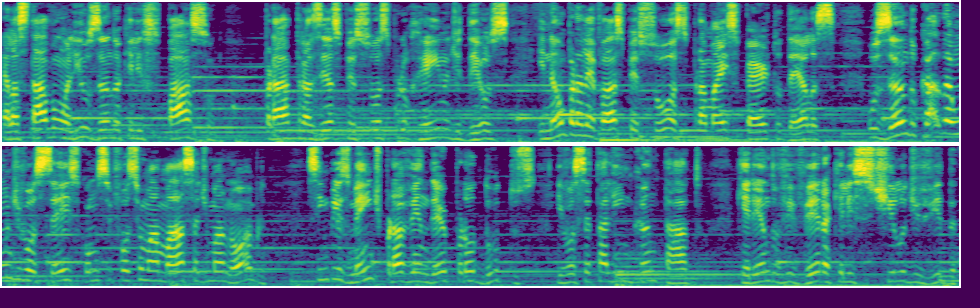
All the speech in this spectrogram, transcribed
Elas estavam ali usando aquele espaço para trazer as pessoas para o reino de Deus e não para levar as pessoas para mais perto delas, usando cada um de vocês como se fosse uma massa de manobra, simplesmente para vender produtos e você está ali encantado, querendo viver aquele estilo de vida,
